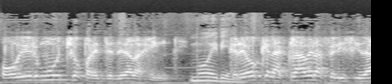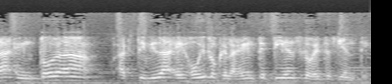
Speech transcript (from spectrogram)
oír mucho para entender a la gente. Muy bien. Creo que la clave de la felicidad en toda actividad es oír lo que la gente piensa y lo que la gente siente.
